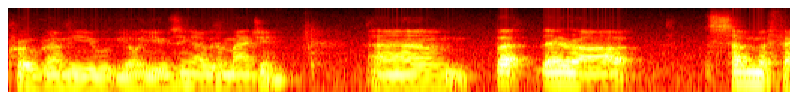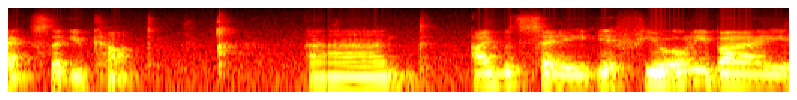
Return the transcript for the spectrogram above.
program you, you're using, I would imagine. Um, but there are some effects that you can't. And I would say if you only buy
